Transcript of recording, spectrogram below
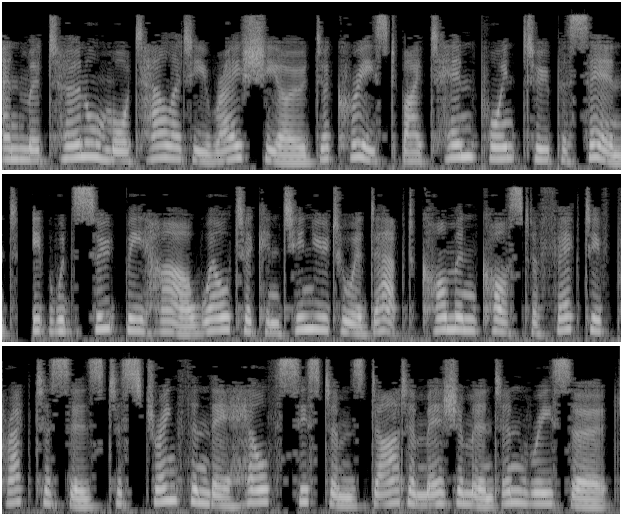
and maternal mortality ratio decreased by 10.2%. It would suit Bihar well to continue to adapt common cost-effective practices to strengthen their health systems data measurement and research.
